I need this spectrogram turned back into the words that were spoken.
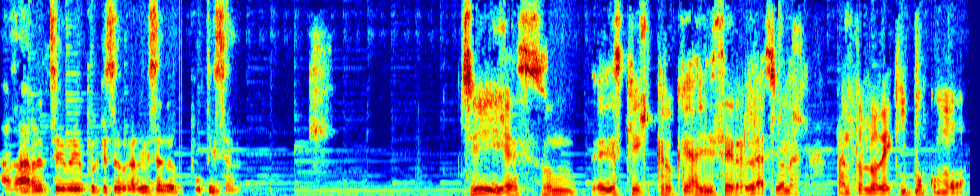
Agárrense, güey, porque se organizan en putizan. Sí, es un, es que creo que ahí se relaciona tanto lo de equipo como,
